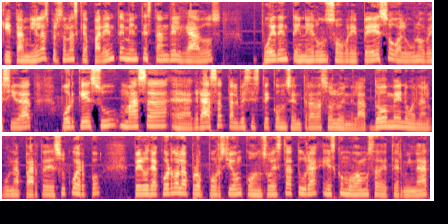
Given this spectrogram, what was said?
que también las personas que aparentemente están delgados, pueden tener un sobrepeso o alguna obesidad porque su masa eh, grasa tal vez esté concentrada solo en el abdomen o en alguna parte de su cuerpo, pero de acuerdo a la proporción con su estatura es como vamos a determinar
